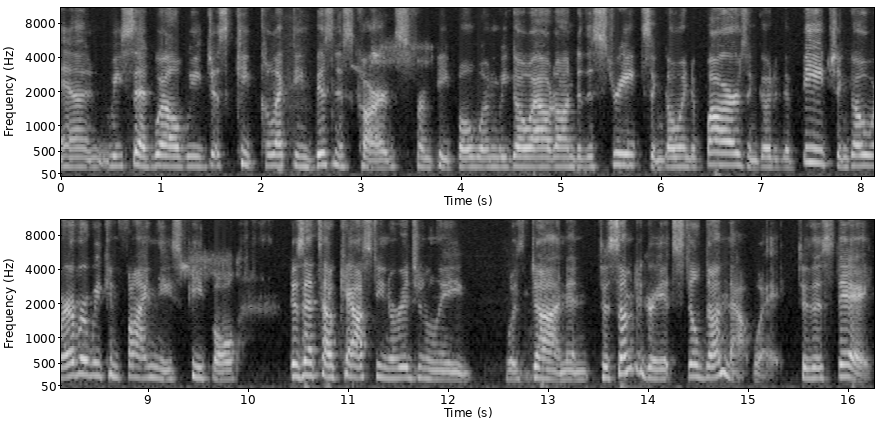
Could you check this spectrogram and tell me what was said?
And we said, well, we just keep collecting business cards from people when we go out onto the streets and go into bars and go to the beach and go wherever we can find these people, because that's how casting originally was done. And to some degree, it's still done that way to this day.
